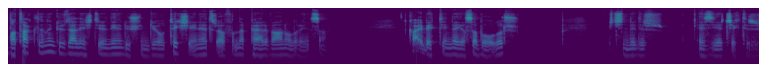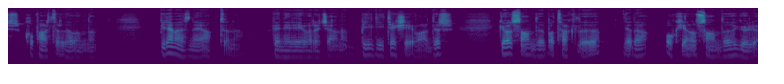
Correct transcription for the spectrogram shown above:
Bataklığını güzelleştirdiğini düşündüğü o tek şeyin etrafında pervan olur insan. Kaybettiğinde yasa boğulur, içindedir, eziyet çektirir, kopartır dalından. Bilemez ne yaptığını ve nereye varacağını. Bildiği tek şey vardır. Göl sandığı bataklığı ya da okyanus sandığı gölü.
